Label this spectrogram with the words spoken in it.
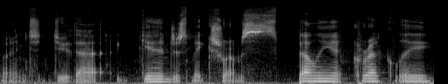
going to do that again, just make sure I'm spelling it correctly.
